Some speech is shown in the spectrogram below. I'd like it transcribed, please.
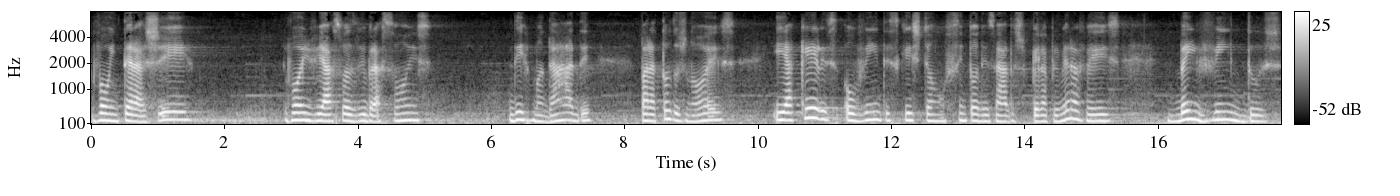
vão interagir, vão enviar suas vibrações de irmandade para todos nós e aqueles ouvintes que estão sintonizados pela primeira vez, bem-vindos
